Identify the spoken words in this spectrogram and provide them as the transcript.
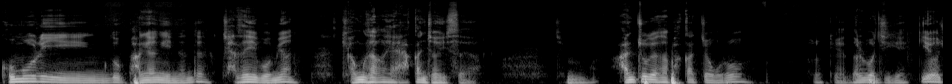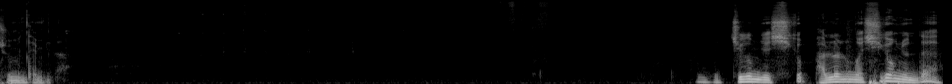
고무링도 방향이 있는데 자세히 보면 경사가 약간 져 있어요. 지금 안쪽에서 바깥쪽으로 이렇게 넓어지게 끼워주면 됩니다. 이제 지금 이제 식용 바르는 건 식용유인데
